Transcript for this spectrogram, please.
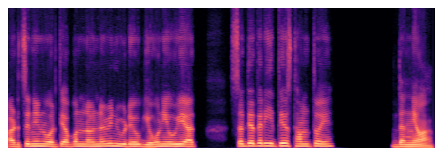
अडचणींवरती आपण नवनवीन व्हिडिओ घेऊन येऊयात. सध्या तरी इथेच थांबतोय. धन्यवाद.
